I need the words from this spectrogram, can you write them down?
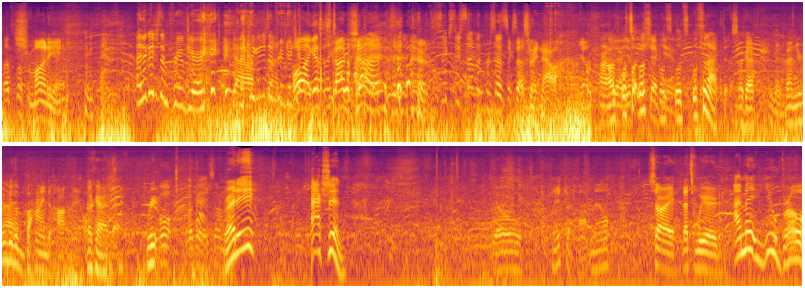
That's money. I think I just improved your. I think I just improved your. Well, I chance. guess it's time to shine. 67% success right now. Yep. All right, Yeah, let's, you have let's, check let's, in. let's, let's enact this, okay? Okay, Ben, you're gonna be the behind the hot mail. Okay. Oh, okay, so Ready? Action. Yo, can I get your hot mail? Sorry, that's weird. I meant you, bro.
